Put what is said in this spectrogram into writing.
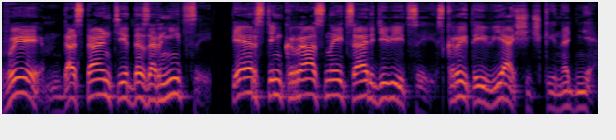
«Вы достаньте до зорницы, перстень красный царь-девицы, скрытый в ящичке на дне.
